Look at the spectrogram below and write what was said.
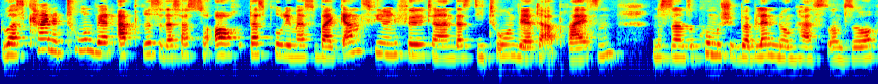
Du hast keine Tonwertabrisse. Das hast du auch, das Problem hast du bei ganz vielen Filtern, dass die Tonwerte abreißen und dass du dann so komische Überblendungen hast und so.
